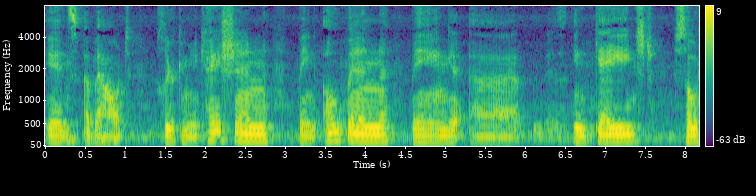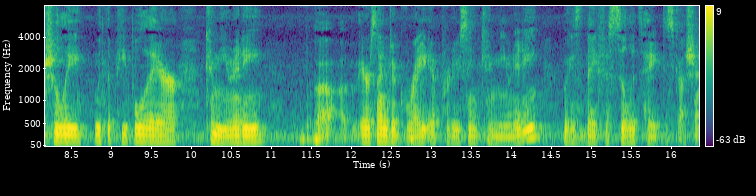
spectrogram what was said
it's about clear communication, being open, being uh, engaged socially with the people there, community. Uh, air signs are great at producing community because they facilitate discussion.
